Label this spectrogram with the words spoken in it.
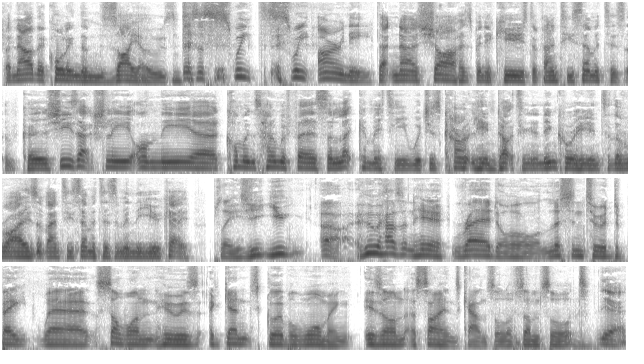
But now they're calling them Zios. There's a sweet, sweet irony that Naz Shah has been accused of anti Semitism because she's actually on the uh, Commons Home Affairs Select Committee, which is currently inducting an inquiry into the rise of anti Semitism in the UK. Please, you, you, uh, who hasn't here read or listened to a debate where someone who is against global warming is on a science council of some sort? Yeah.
